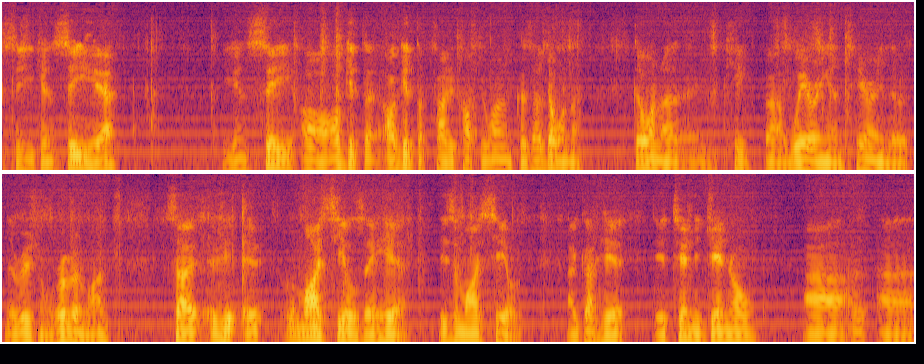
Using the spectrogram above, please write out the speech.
see, you can see here. You can see. Oh, I'll get the I'll get the photocopy one because I don't want to don't want to keep uh, wearing and tearing the, the original ribbon one. So if you, if, my seals are here. These are my seals. I got here the Attorney General, uh, uh,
